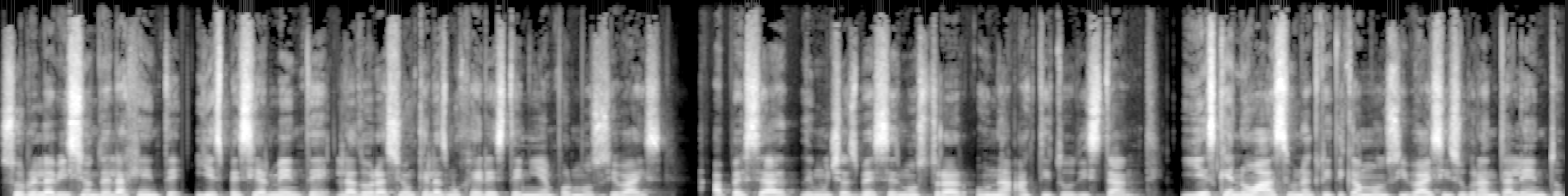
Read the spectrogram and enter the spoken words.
sobre la visión de la gente y especialmente la adoración que las mujeres tenían por Monsiváis, a pesar de muchas veces mostrar una actitud distante. Y es que no hace una crítica a Monsiváis y su gran talento,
